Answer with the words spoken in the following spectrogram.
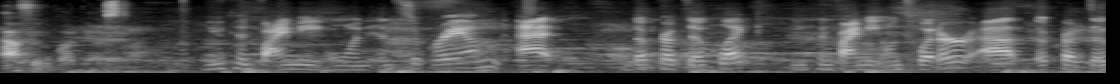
after the podcast. you can find me on Instagram at the Crypto Clique. You can find me on Twitter at the Crypto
